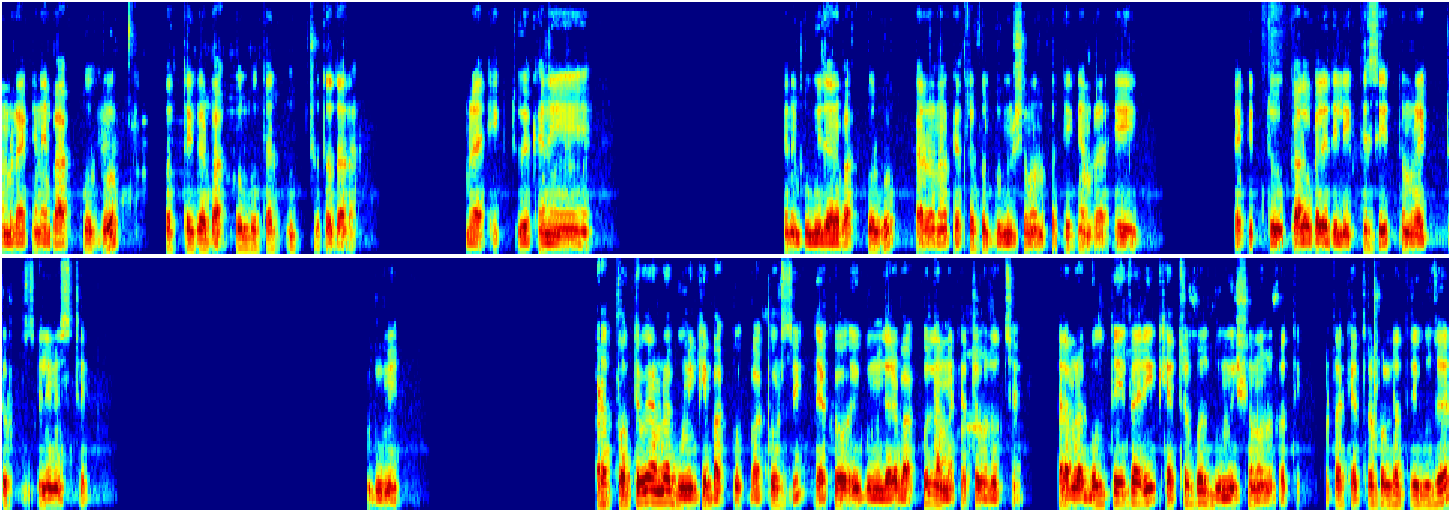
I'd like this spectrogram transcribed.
আমরা এখানে ভাগ করব প্রত্যেকবার ভাগ করব তার উচ্চতা দ্বারা। আমরা একটু এখানে এখানে ভূমি দ্বারা ভাগ করব, কারণ ক্ষেত্রফল ভূমির সমানুপাতিক, আমরা এই এটাকে একটু কালো কালে দিয়ে লিখতেছি, তোমরা একটু সিলি মিস্টেক ভূমি। অর্থাৎ প্রত্যেকবার আমরা ভূমিকে ভাগ ক- ভাগ করছি। দেখো, এই ভূমি দ্বারা ভাগ করলে আমার ক্ষেত্রফল হচ্ছে, তাহলে আমরা বলতেই পারি ক্ষেত্রফল ভূমির সমানুপাতিক অর্থাৎ ক্ষেত্রফলটা ত্রিভুজের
